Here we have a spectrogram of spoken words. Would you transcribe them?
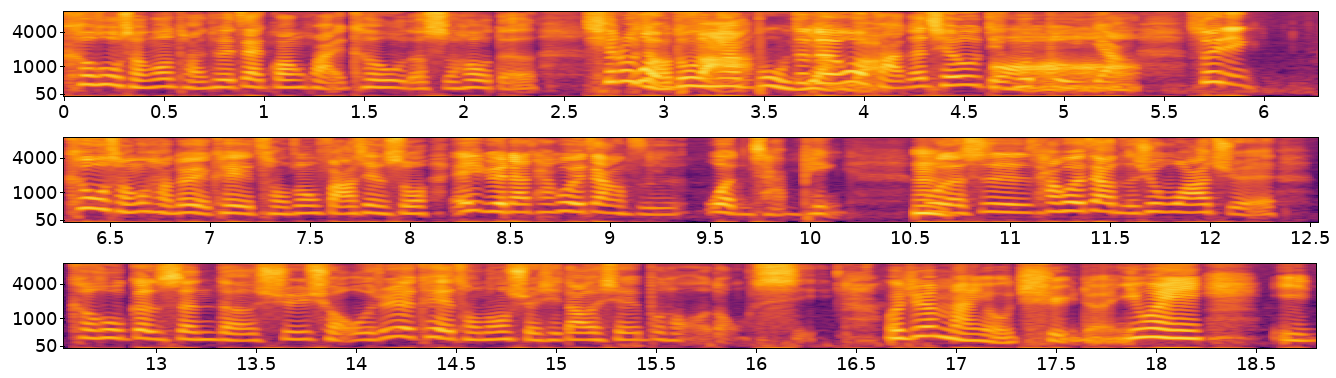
客户成功团队在关怀客户的时候的切入角度应该不一样，对对，问法跟切入点会不一样，哦、所以你客户成功团队也可以从中发现说，哎、欸，原来他会这样子问产品。或者是他会这样子去挖掘客户更深的需求，我觉得也可以从中学习到一些不同的东西。我觉得蛮有趣的，因为以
